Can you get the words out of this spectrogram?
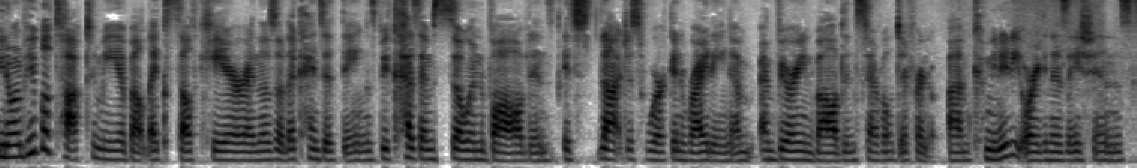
you know, when people talk to me about like self care and those other kinds of things, because I'm so involved and it's not just work and writing, I'm, I'm very involved in several different um, community organizations.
